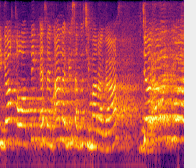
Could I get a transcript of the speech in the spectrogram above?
3 Kolotik SMA Negeri 1 Cimaragas. Jangan 2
